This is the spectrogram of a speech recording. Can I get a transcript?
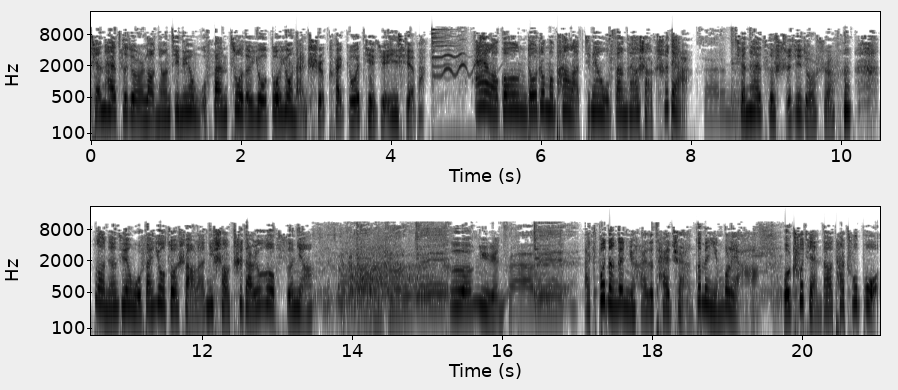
潜台词就是老娘今天午饭做的又多又难吃，快给我解决一些吧。哎，老公，你都这么胖了，今天午饭可要少吃点儿。潜台词实际就是，哼，老娘今天午饭又做少了，你少吃点又饿不死你啊！女人，哎，不能跟女孩子猜拳，根本赢不了。我出剪刀，他出布，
